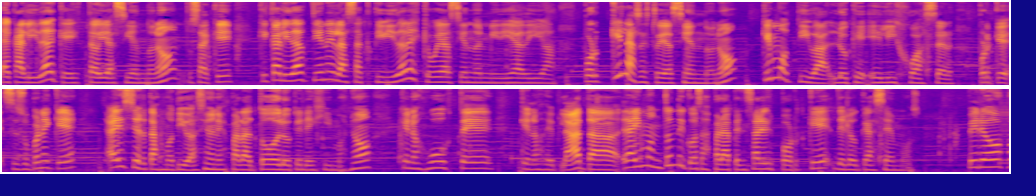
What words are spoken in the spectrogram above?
la calidad que estoy haciendo, ¿no? O sea, ¿qué, qué calidad tiene las actividades que voy haciendo en mi día a día. ¿Por qué las estoy haciendo, no? ¿Qué motiva lo que elijo hacer? Porque se supone que hay ciertas motivaciones para todo lo que elegimos, ¿no? Que nos guste, que nos dé plata. Hay un montón de cosas para pensar el porqué de lo que hacemos. Pero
